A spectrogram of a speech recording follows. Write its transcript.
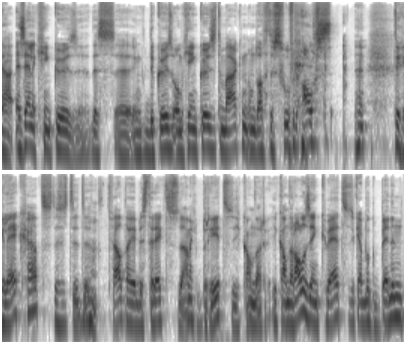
ja, is eigenlijk geen keuze. Dus uh, de keuze om geen keuze te maken, omdat het dus over alles tegelijk gaat. Dus het, het, veld dat je bestrijkt is zodanig breed. Dus je, kan daar, je kan er alles in kwijt. Dus ik heb ook binnen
